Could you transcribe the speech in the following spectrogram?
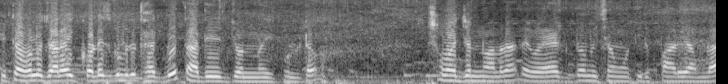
এটা হলো যারা এই কটেজগুলোতে থাকবে তাদের জন্য এই পুলটা। সবার জন্য আলাদা। দেখো একদম ইছামতির পাড়ে আমরা।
